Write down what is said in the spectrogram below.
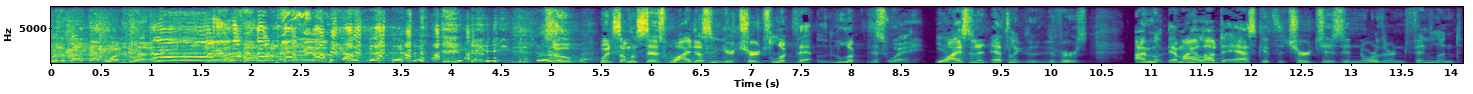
What about that one blood? what about that one blood? So when someone says, "Why doesn't your church look that look this way? Yeah. Why isn't it ethnically diverse?" I'm. Am I allowed to ask if the church is in northern Finland?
